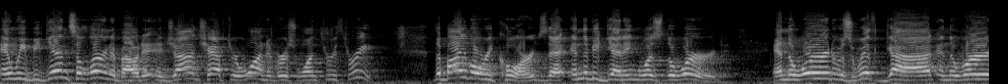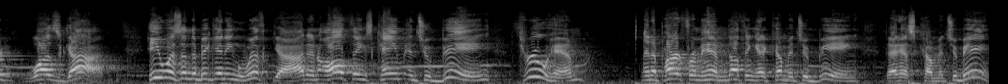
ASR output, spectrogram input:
And we begin to learn about it in John chapter 1 and verse 1 through 3. The Bible records that in the beginning was the Word, and the Word was with God, and the Word was God. He was in the beginning with God, and all things came into being through him and apart from him, nothing had come into being that has come into being.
